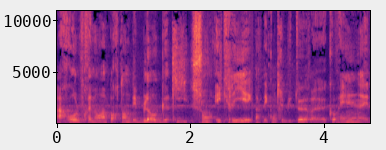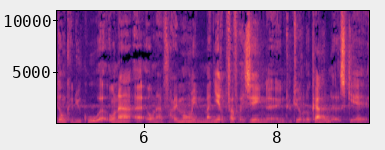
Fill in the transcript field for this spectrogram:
un rôle vraiment important des blogs qui sont écrits par des contributeurs coréens. Et donc, du coup, on a, on a vraiment une manière de favoriser une, une culture locale, ce qui est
